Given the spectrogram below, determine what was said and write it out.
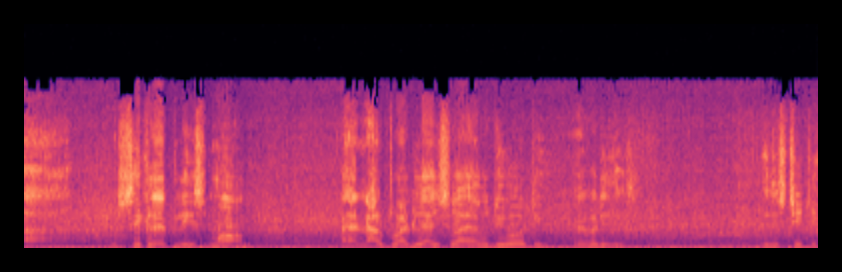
uh, secretly smoke and outwardly I show I am a devotee, then what is this? This is cheating.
